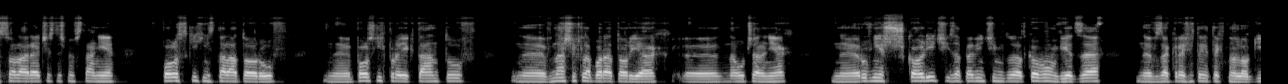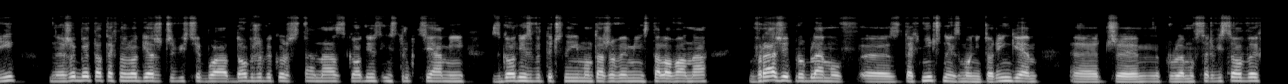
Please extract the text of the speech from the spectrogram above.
SolarEdge jesteśmy w stanie polskich instalatorów, polskich projektantów, w naszych laboratoriach na uczelniach E, również szkolić i zapewnić im dodatkową wiedzę e, w zakresie tej technologii, e, żeby ta technologia rzeczywiście była dobrze wykorzystana, zgodnie z instrukcjami, zgodnie z wytycznymi montażowymi instalowana. W razie problemów technicznych z monitoringiem czy problemów serwisowych,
